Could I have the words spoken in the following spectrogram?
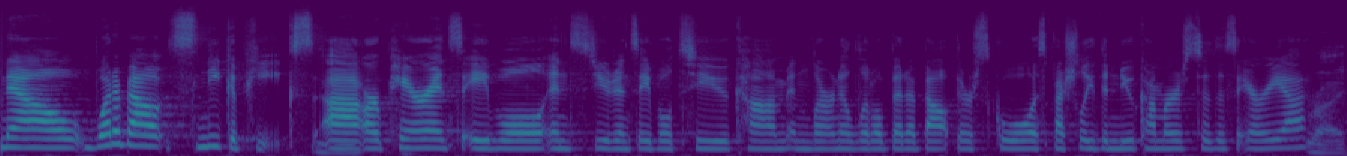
Now, what about sneak a peeks? Uh, are parents able and students able to come and learn a little bit about their school, especially the newcomers to this area? Right.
